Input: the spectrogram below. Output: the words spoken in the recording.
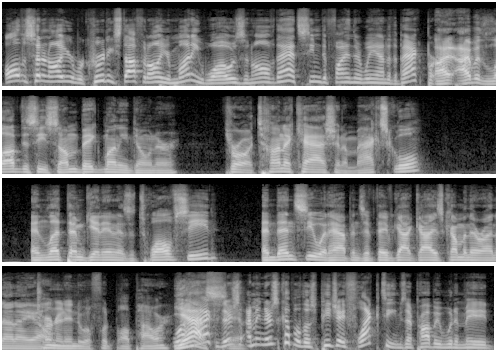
all of a sudden all your recruiting stuff and all your money woes and all of that seem to find their way onto the back burner. I, I would love to see some big money donor throw a ton of cash in a MAC school and let them get in as a 12 seed and then see what happens if they've got guys coming there on NIL. Turn it into a football power. Well, Yes. heck, there's. I mean, there's a couple of those PJ Fleck teams that probably would have made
